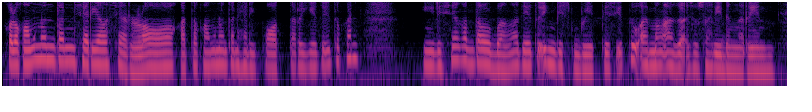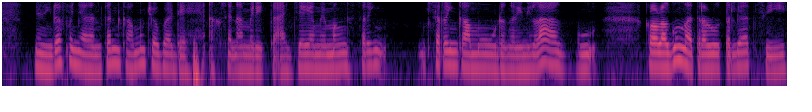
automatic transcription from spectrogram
kalau kamu nonton serial Sherlock atau kamu nonton Harry Potter gitu itu kan Inggrisnya kental banget yaitu Inggris British itu emang agak susah didengerin. Minigraf menyarankan kamu coba deh aksen Amerika aja yang memang sering sering kamu dengerin di lagu. Kalau lagu nggak terlalu terlihat sih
